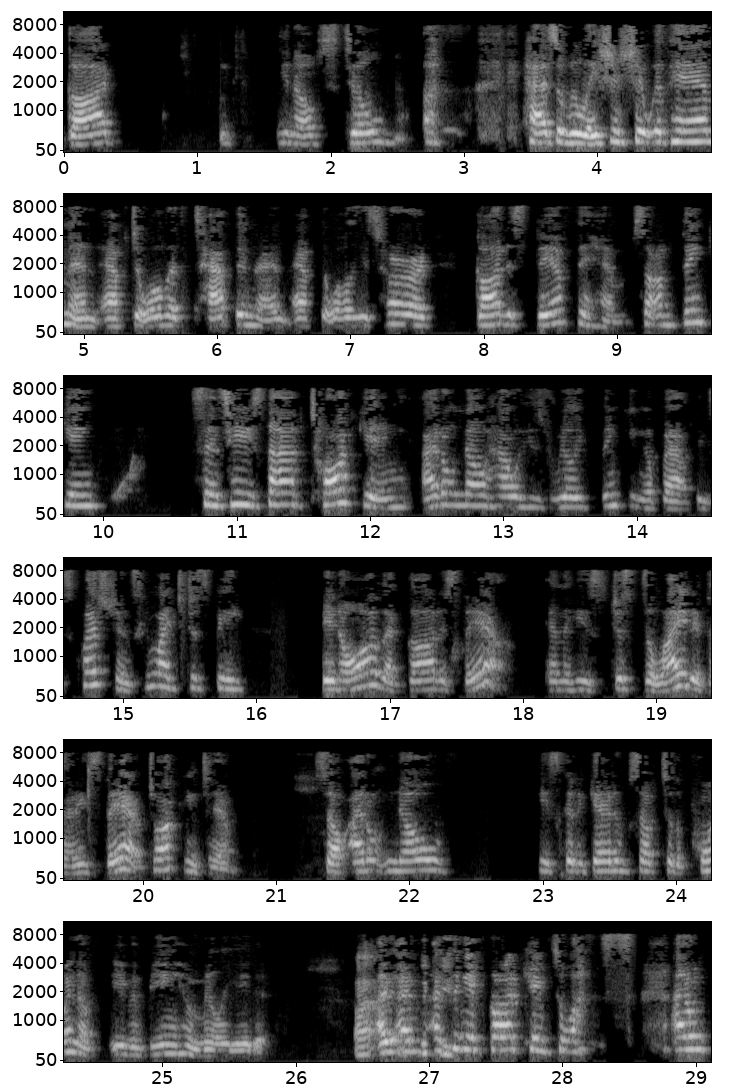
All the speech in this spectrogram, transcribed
God, you know, still has a relationship with him and after all that's happened and after all he's heard, God is there for him. So I'm thinking, since he's not talking, I don't know how he's really thinking about these questions. He might just be in awe that God is there and that he's just delighted that he's there talking to him. So I don't know if he's going to get himself to the point of even being humiliated. I, I, I think if God came to us, I don't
